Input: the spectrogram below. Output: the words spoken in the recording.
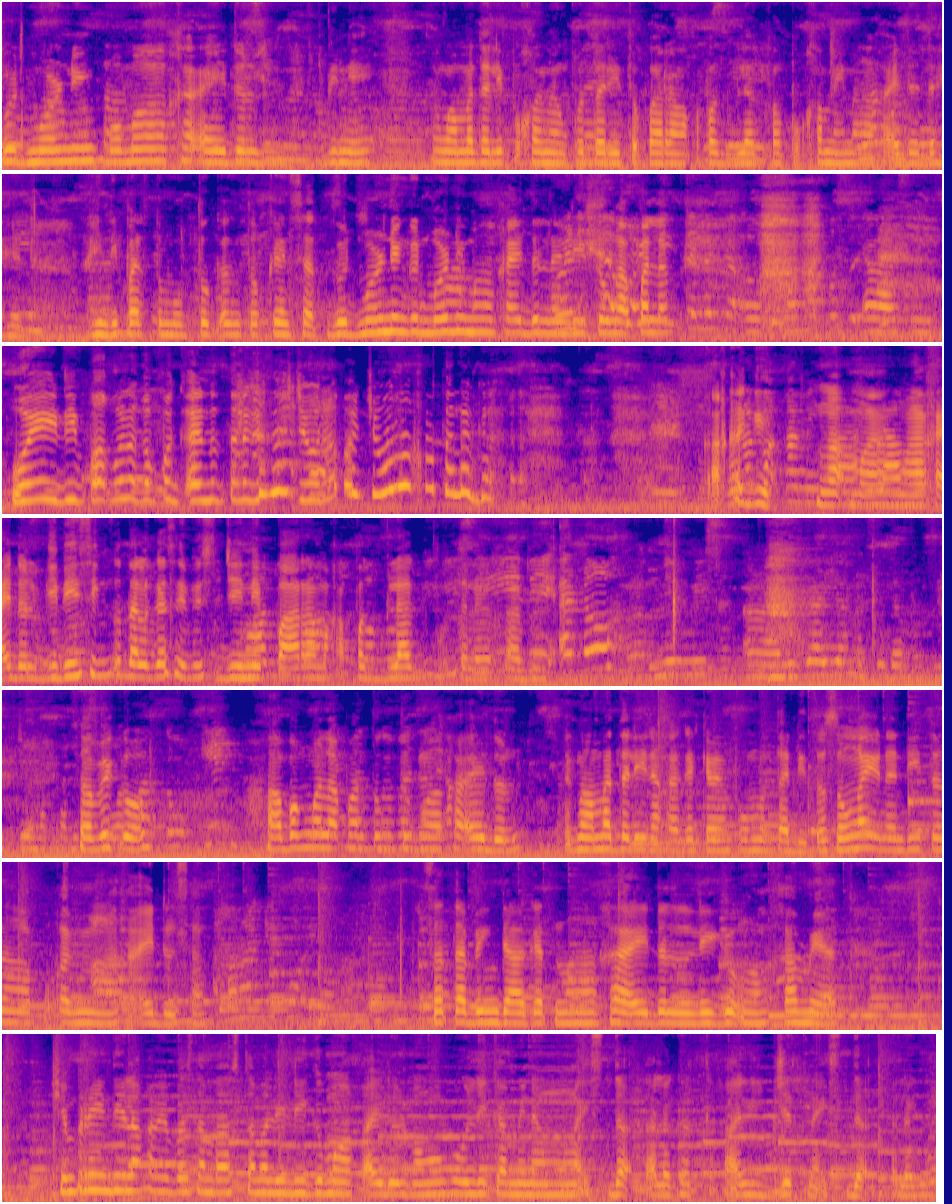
Good morning po mga ka-idol. Bini, nagmamadali po kami ang punta dito para makapag-vlog pa po kami mga ka-idol dahil hindi pa tumugtog ang tokens at good morning, good morning mga ka-idol. Nandito nga pala. Uy, hindi pa ako nakapag ano talaga sa tsura ko. Tsura ko talaga. Kakagi, nga mga, mga ka-idol, ginising ko talaga si Miss Jenny para makapag-vlog po talaga kami. Ano, ni Miss ah, Ligaya daw video na kami. Sabi ko. Habang wala pang tugtog mga ka-idol, nagmamadali na kagad kami pumunta dito. So ngayon, nandito na nga po kami mga ka-idol sa, po sa tabing dagat mga ka-idol. Ligo nga kami at Siyempre, hindi lang kami basta-basta maliligo mga ka-idol. Manghuhuli kami ng mga isda talaga. Kaka-legit na isda talaga.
